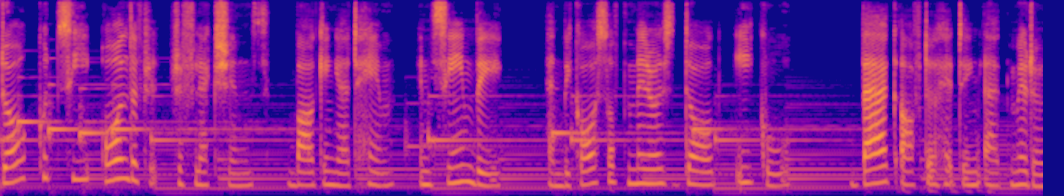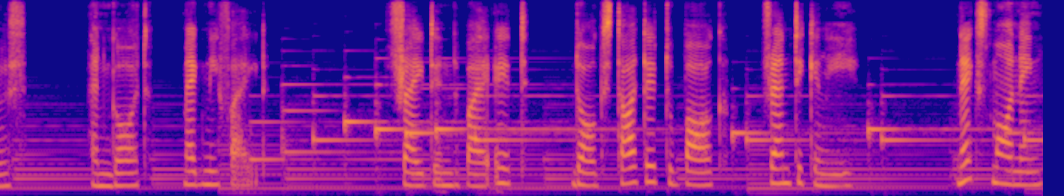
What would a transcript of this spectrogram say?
Dog could see all the reflections barking at him in same way and because of mirrors dog ego back after hitting at mirrors and got magnified. Frightened by it, dog started to bark frantically. Next morning,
